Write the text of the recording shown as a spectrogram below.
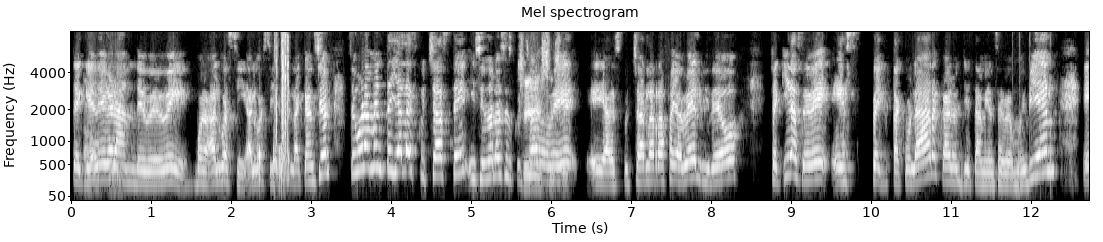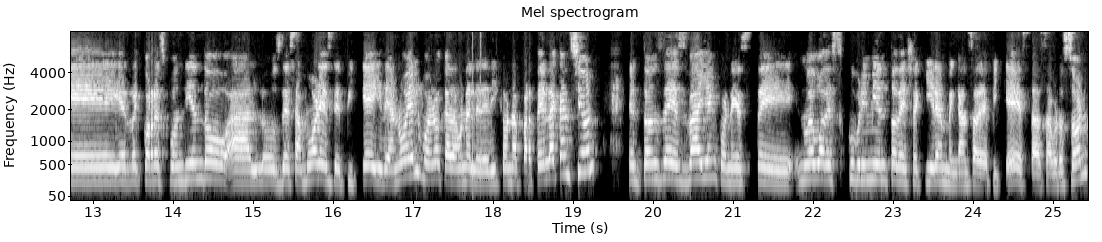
Te ah, quedé grande, bebé. Bueno, algo así, algo así es la canción. Seguramente ya la escuchaste y si no la has escuchado, ve eh, a escucharla, Rafa, ya ve el video. Shakira se ve espectacular, Carol G también se ve muy bien. Eh, correspondiendo a los desamores de Piqué y de Anuel, bueno, cada una le dedica una parte de la canción. Entonces vayan con este nuevo descubrimiento de Shakira en Venganza de Piqué, está sabrosón.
